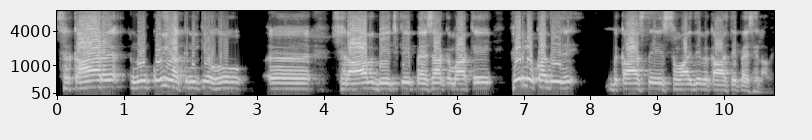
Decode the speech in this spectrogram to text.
ਸਰਕਾਰ ਨੂੰ ਕੋਈ ਹੱਕ ਨਹੀਂ ਕਿ ਉਹ ਅਹ, ਸ਼ਰਾਬ ਵੇਚ ਕੇ ਪੈਸਾ ਕਮਾ ਕੇ ਫਿਰ ਲੋਕਾਂ ਦੇ ਵਿਕਾਸ ਤੇ ਸਮਾਜ ਦੇ ਵਿਕਾਸ ਤੇ ਪੈਸੇ ਲਾਵੇ।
